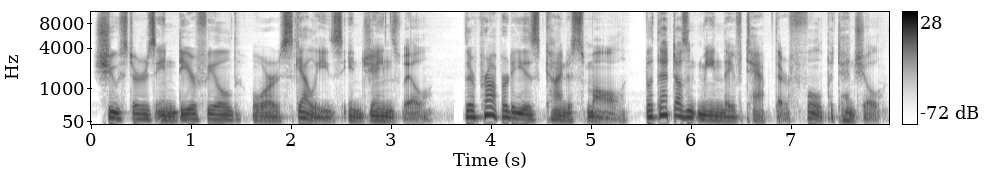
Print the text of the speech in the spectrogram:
Schuster's in Deerfield, or Skelly's in Janesville. Their property is kind of small, but that doesn't mean they've tapped their full potential.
